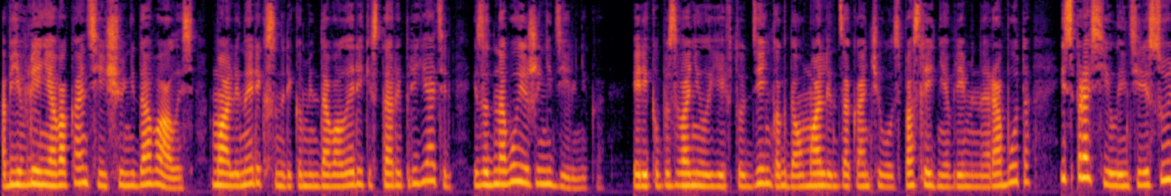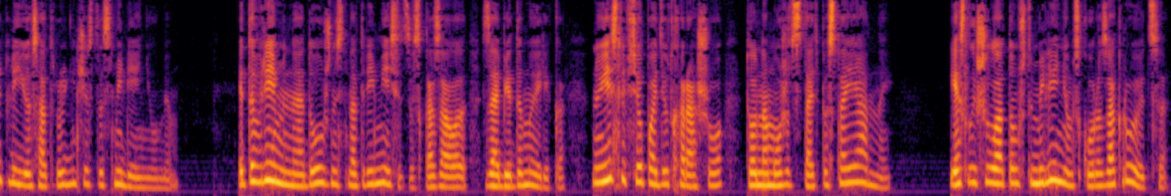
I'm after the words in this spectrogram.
Объявление о вакансии еще не давалось. Малин Эриксон рекомендовал Эрике старый приятель из одного еженедельника. Эрика позвонила ей в тот день, когда у Малин заканчивалась последняя временная работа, и спросила, интересует ли ее сотрудничество с Миллениумом. «Это временная должность на три месяца», — сказала за обедом Эрика. «Но если все пойдет хорошо, то она может стать постоянной». «Я слышала о том, что Миллениум скоро закроется».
